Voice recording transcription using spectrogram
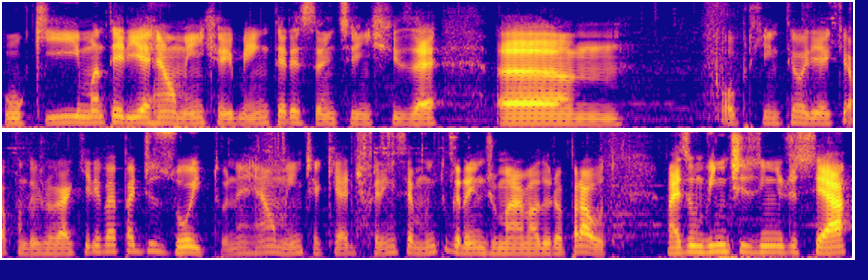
O que manteria realmente aí bem interessante se a gente quiser... Um... Pô, porque em teoria aqui, ó, quando eu jogar aqui ele vai pra 18, né? Realmente aqui a diferença é muito grande de uma armadura pra outra. Mas um 20zinho de CA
